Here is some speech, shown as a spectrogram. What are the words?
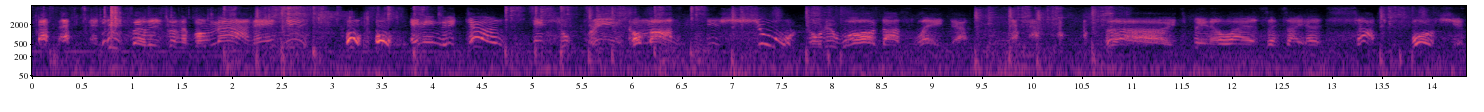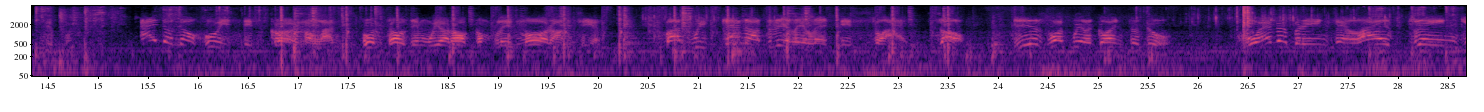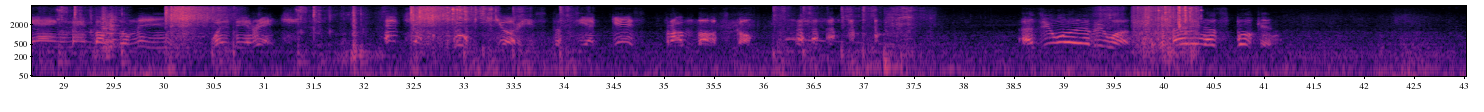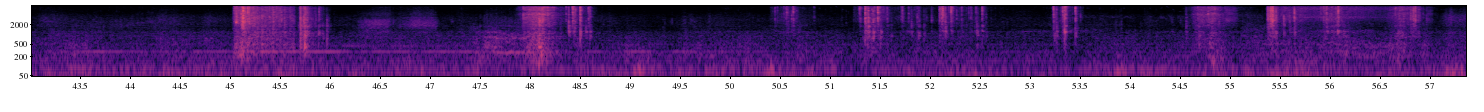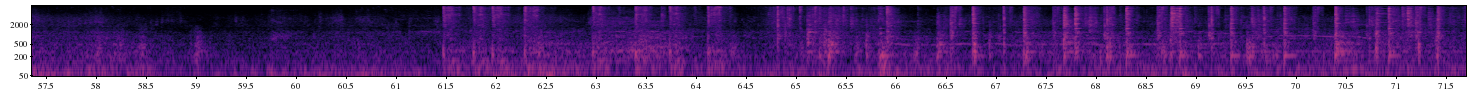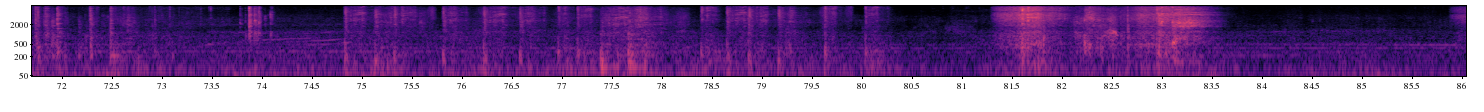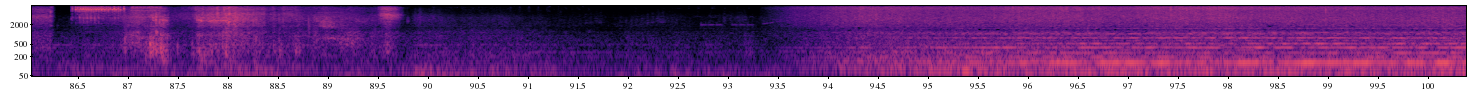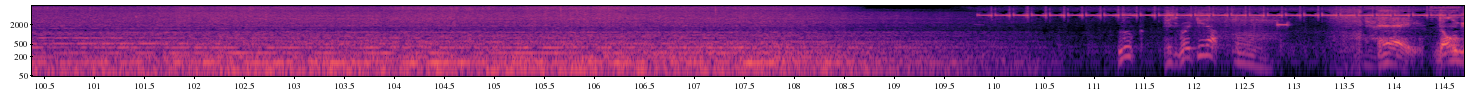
He's a reasonable man, ain't you? Oh, oh, and in return, his Supreme Command is sure to reward us later. oh, it's been a while since I heard such bullshit before. I don't know who is this colonel and who told him we are all complete morons here. But we cannot really let this slide. So, here's what we're going to do. Whoever brings a live train gang member to me will be rich. I'm just so curious to see a guest from Moscow. As you are, everyone, the has spoken.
